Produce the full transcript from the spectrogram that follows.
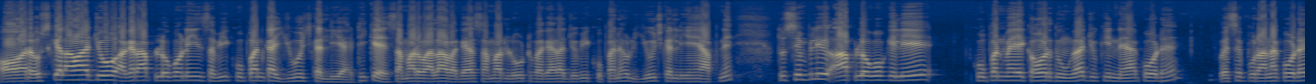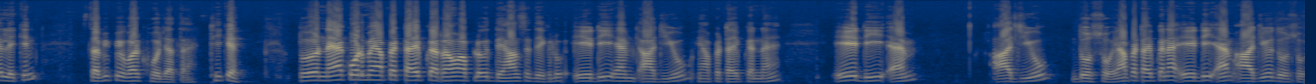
और उसके अलावा जो अगर आप लोगों ने इन सभी कूपन का यूज़ कर लिया है, ठीक है? समर वाला वगैरह, समर लूट वगैरह जो भी कूपन है, वो यूज़ कर लिए हैं आपने। तो सिंपली आप लोगों के लिए कूपन मैं एक और दूँगा जो कि नया कोड है। वैसे पुराना कोड है, लेकिन सभी पे वर्क हो जाता है, ठीक है? तो नया कोड मैं यहाँ पे टाइप कर रहा हूँ, आप लोग ध्यान से देख लो ए डी एम आजियो यहाँ पर टाइप करना है। ए डी एम आजियो 200 यहाँ पर टाइप करना है ए डी एम आजियो दो सौ,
